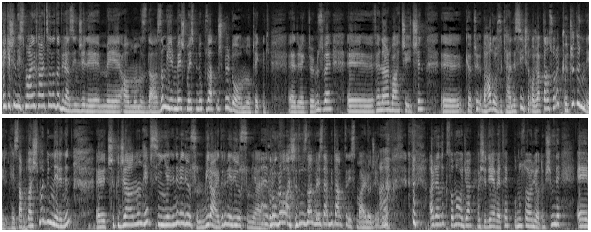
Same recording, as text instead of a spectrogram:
Peki şimdi İsmail Kartal'ı da biraz incelemeye almamız lazım. 25 Mayıs 1961 doğumlu teknik e, direktörümüz ve e, Fenerbahçe için e, kötü daha doğrusu kendisi için Ocak'tan sonra kötü günlerin hesaplaşma günlerinin e, çıkacağının hep sinyalini veriyorsun. Bir aydır veriyorsun yani. Evet. Program başladığımızdan beri sen bir taktın İsmail Hoca'ya. Aralık sonu Ocak başı diye evet hep bunu söylüyordum. Şimdi e,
